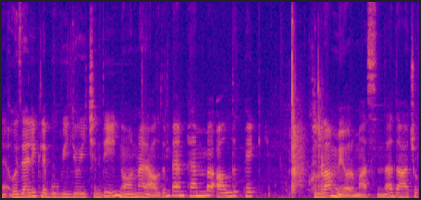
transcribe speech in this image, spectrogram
e, özellikle bu video için değil normal aldım. Ben pembe aldık pek kullanmıyorum aslında. Daha çok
